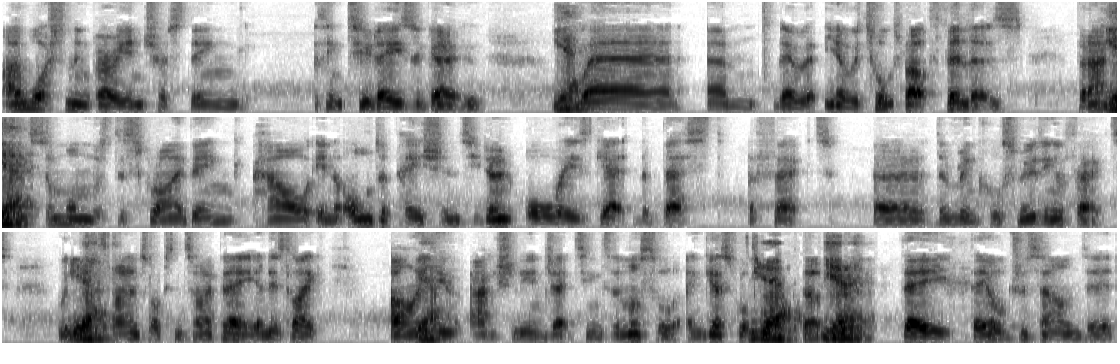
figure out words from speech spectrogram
I watched something very interesting. I think two days ago, yeah. where um, there were, you know, we talked about fillers, but actually, yeah. someone was describing how in older patients you don't always get the best effect, uh, the wrinkle smoothing effect with yeah. botulinum toxin type A, and it's like, are yeah. you actually injecting to the muscle? And guess what? Yeah, yeah. They they ultrasounded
